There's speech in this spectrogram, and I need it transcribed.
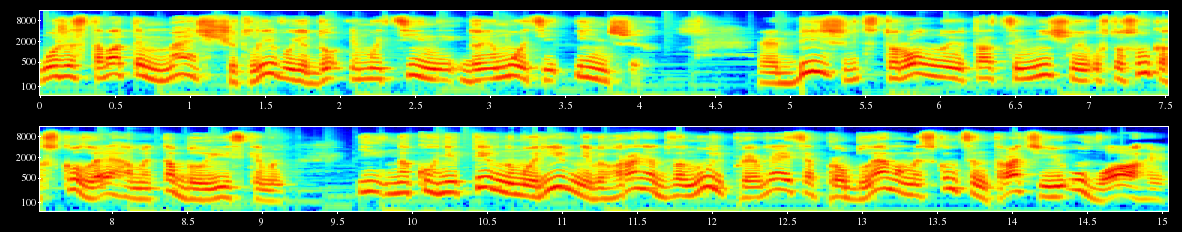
може ставати менш чутливою до, до емоцій інших, е, більш відсторонною та цинічною у стосунках з колегами та близькими. І на когнітивному рівні вигорання 2.0 проявляється проблемами з концентрацією уваги.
